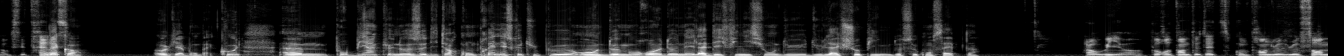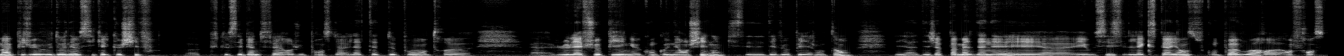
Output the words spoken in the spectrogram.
Donc c'est très D'accord. Ok, bon, bah cool. Euh, pour bien que nos auditeurs comprennent, est-ce que tu peux en deux mots redonner la définition du, live shopping, de ce concept? Alors oui, pour reprendre peut-être comprendre le, format, puis je vais vous donner aussi quelques chiffres, puisque c'est bien de faire, je pense, la tête de pont entre euh, le live shopping qu'on connaît en Chine, hein, qui s'est développé il y a longtemps, il y a déjà pas mal d'années, et, euh, aussi l'expérience qu'on peut avoir euh, en France.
